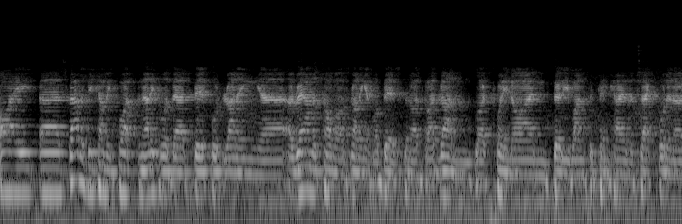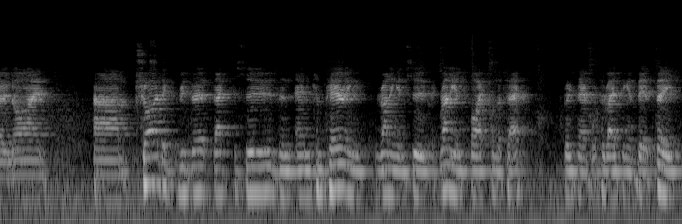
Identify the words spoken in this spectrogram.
I uh, started becoming quite fanatical about barefoot running uh, around the time I was running at my best, and I'd, I'd run like 29, 31 to 10k on the track, 1409, Um, tried to revert back to shoes and, and comparing running in shoes, running in spikes on the track, for example, to racing in bare feet.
